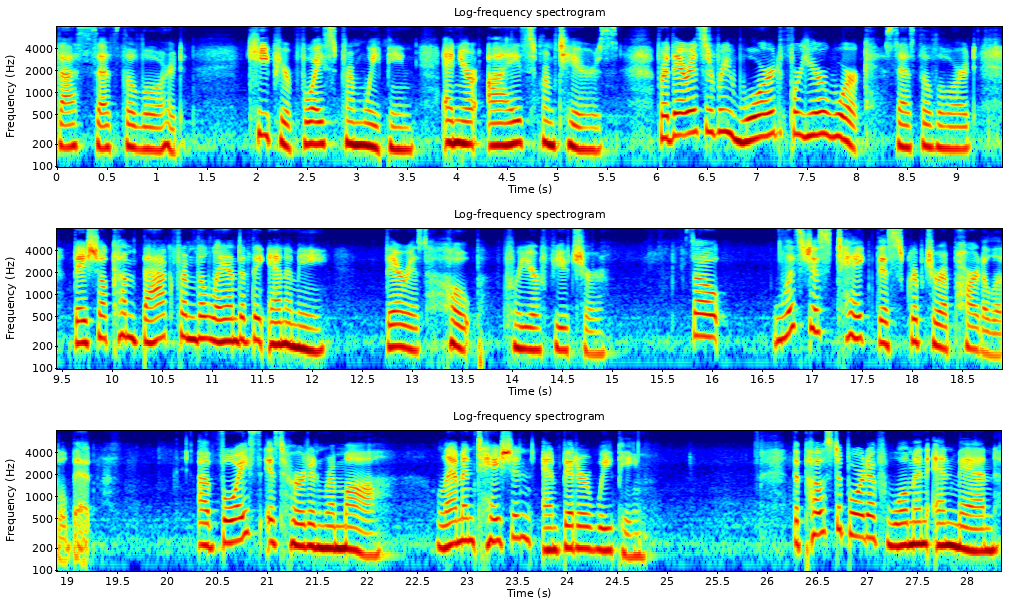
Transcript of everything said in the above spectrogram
Thus says the Lord. Keep your voice from weeping and your eyes from tears. For there is a reward for your work, says the Lord. They shall come back from the land of the enemy. There is hope for your future. So let's just take this scripture apart a little bit. A voice is heard in Ramah, lamentation and bitter weeping. The post abortive woman and man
